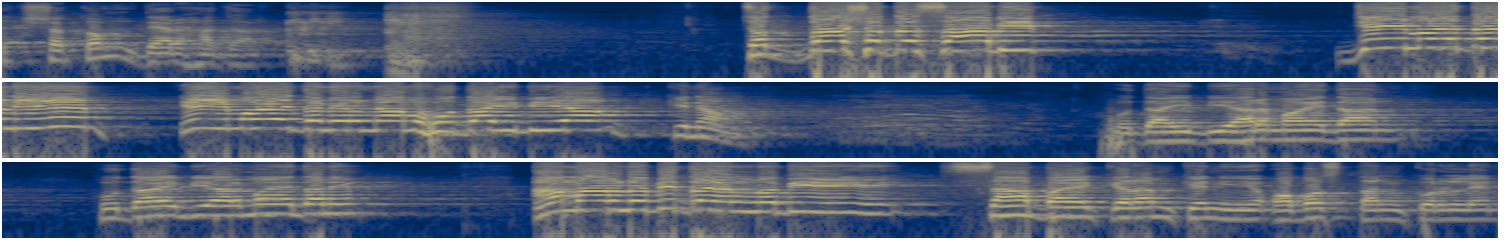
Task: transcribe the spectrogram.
একশো কম দেড় হাজার। চোদ্দ শত সাহাবি যে ময়দানে, এই ময়দানের নাম হুদাই বিয়া কি নাম? হুদাই বিয়ার ময়দান। হুদাই বিয়ার ময়দানে আমার নবী, দয়াল নবী সাহাবায়ে কেরামকে নিয়ে অবস্থান করলেন।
